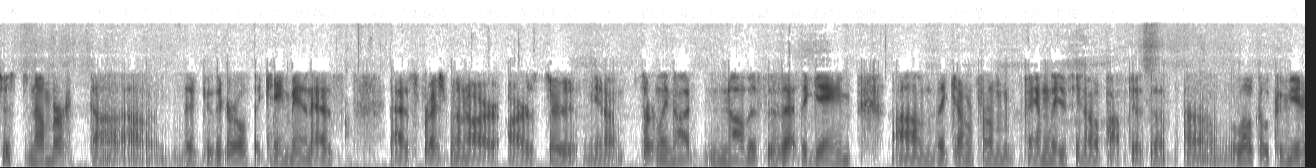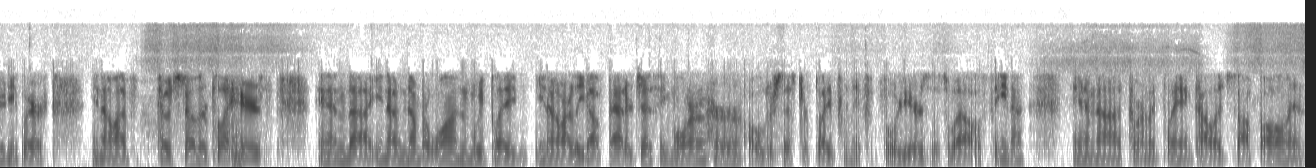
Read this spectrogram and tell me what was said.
just a number. Uh, the the girls that came in as as freshmen are are you know certainly not novices at the game. Um, they come from families. You know, Popka's a, a local community where you know I've coached other players, and uh, you know number one we played. You know our leadoff batter Jessie Moore, her older sister played for me for four years as well, Cena, and uh, currently playing college softball. And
